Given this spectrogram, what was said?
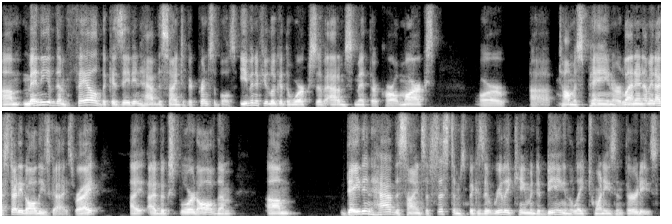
um, many of them failed because they didn't have the scientific principles. Even if you look at the works of Adam Smith or Karl Marx or uh, Thomas Paine or Lenin, I mean, I've studied all these guys, right? I, have explored all of them. Um, they didn't have the science of systems because it really came into being in the late 20s and 30s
